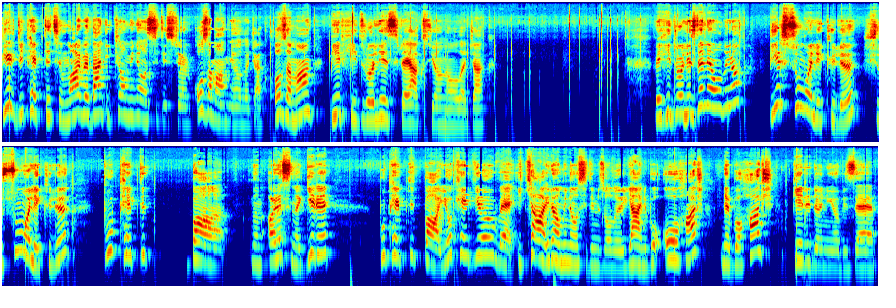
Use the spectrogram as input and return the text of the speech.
bir dipeptitim var ve ben iki amino asit istiyorum. O zaman ne olacak? O zaman bir hidroliz reaksiyonu olacak. Ve hidrolizde ne oluyor? Bir su molekülü, şu su molekülü bu peptit bağının arasına girip bu peptit bağı yok ediyor ve iki ayrı amino asidimiz oluyor. Yani bu OH ve bu H geri dönüyor bize.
